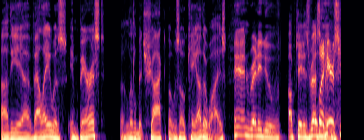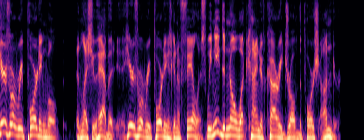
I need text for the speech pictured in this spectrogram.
Uh, the uh, valet was embarrassed a little bit shocked, but was okay otherwise. And ready to update his resume. But here's here's where reporting will, unless you have it, here's where reporting is going to fail us. We need to know what kind of car he drove the Porsche under.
